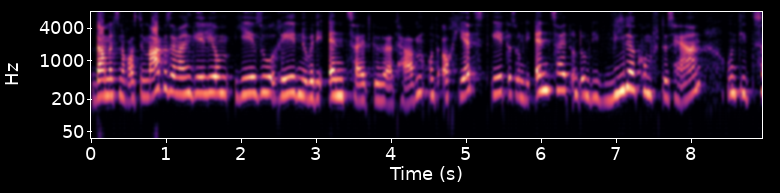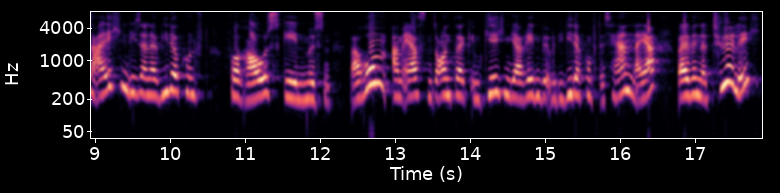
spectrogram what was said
damals noch aus dem Markus-Evangelium Jesu Reden über die Endzeit gehört haben. Und auch jetzt geht es um die Endzeit und um die Wiederkunft des Herrn und die Zeichen, die seiner Wiederkunft vorausgehen müssen. Warum am ersten Sonntag im Kirchenjahr reden wir über die Wiederkunft des Herrn? Naja, weil wir natürlich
